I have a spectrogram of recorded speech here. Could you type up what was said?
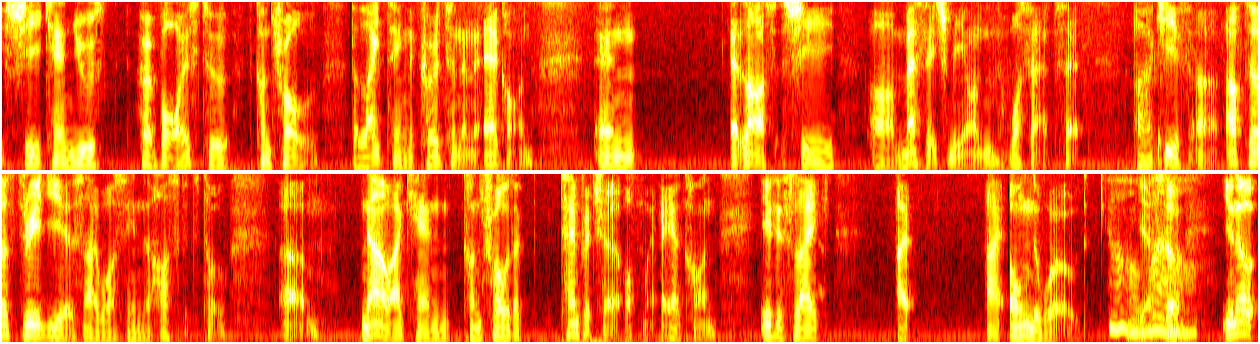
she can use her voice to control the lighting, the curtain, and the aircon, and at last she uh, messaged me on WhatsApp said, uh, Keith, uh, after three years I was in the hospital. Um, now I can control the temperature of my aircon. It is like I I own the world. Oh, yeah. wow. So you know,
